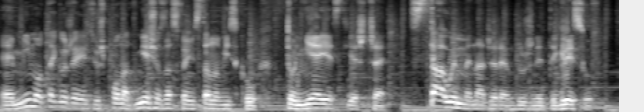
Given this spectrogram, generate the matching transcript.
e, mimo tego, że jest już ponad miesiąc na swoim stanowisku, to nie jest jeszcze stałym menadżerem drużyny Tygrysów.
